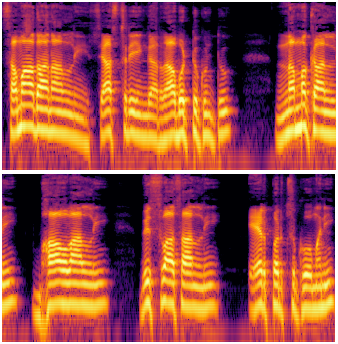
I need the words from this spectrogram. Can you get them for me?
సమాధానాల్ని శాస్త్రీయంగా రాబట్టుకుంటూ నమ్మకాల్ని భావాల్ని విశ్వాసాల్ని ఏర్పరచుకోమని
